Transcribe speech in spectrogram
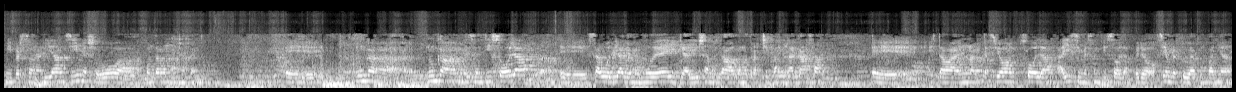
mi personalidad en sí me llevó a contarme a mucha gente. Eh, nunca, nunca me sentí sola, eh, salvo el día que me mudé y que ahí ya no estaba con otras chicas en la casa. eh, estaba en una habitación sola, ahí sí me sentí sola, pero siempre estuve acompañada.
